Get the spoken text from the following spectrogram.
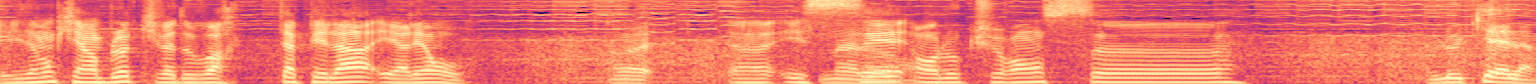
Évidemment qu'il y a un bloc qui va devoir taper là et aller en haut. Ouais. Euh, et c'est en l'occurrence euh, Lequel?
